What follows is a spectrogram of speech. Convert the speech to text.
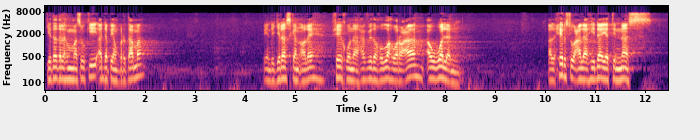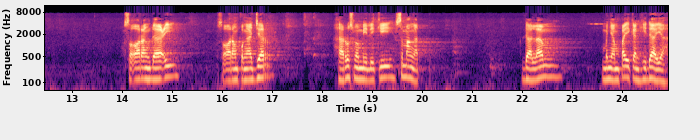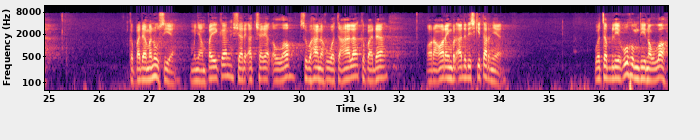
Kita telah memasuki adab yang pertama yang dijelaskan oleh Syekhuna Hafizahullah wa ra'ah awalan al-hirsu ala hidayatin nas. Seorang dai seorang pengajar harus memiliki semangat dalam menyampaikan hidayah kepada manusia menyampaikan syariat-syariat Allah Subhanahu wa taala kepada orang-orang yang berada di sekitarnya wa tablighuhum dinallah.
